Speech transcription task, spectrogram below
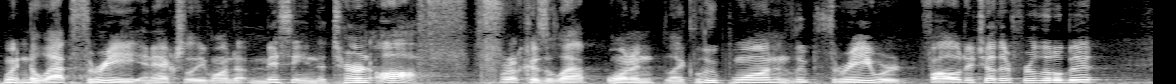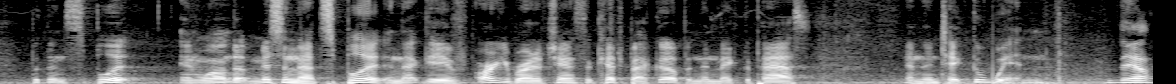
Went into lap three and actually wound up missing the turn off because of lap one and like loop one and loop three were followed each other for a little bit, but then split and wound up missing that split. And that gave Argubright a chance to catch back up and then make the pass and then take the win. Yeah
